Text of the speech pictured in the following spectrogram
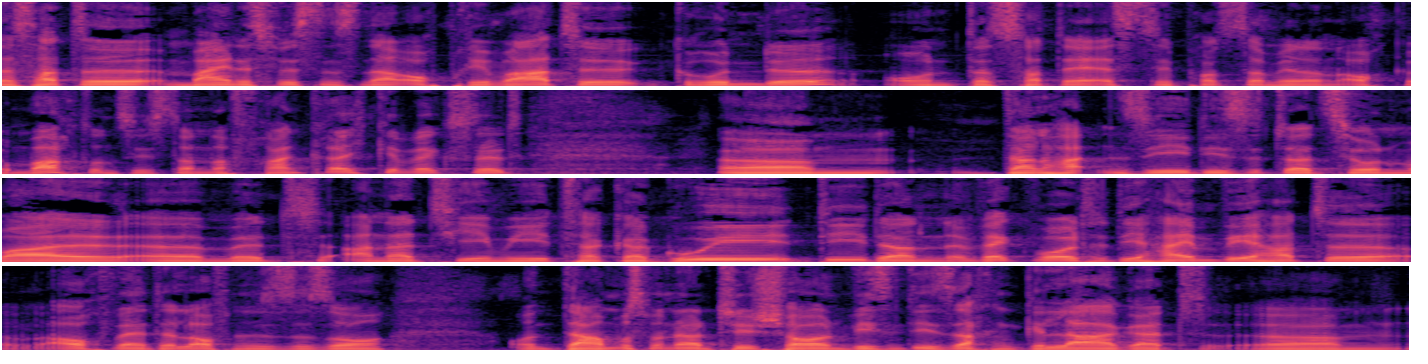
Das hatte meines Wissens nach auch private Gründe und das hat der SC Potsdam ja dann auch gemacht und sie ist dann nach Frankreich gewechselt. Ähm, dann hatten sie die Situation mal äh, mit Anatiemi Takagui, die dann weg wollte, die Heimweh hatte, auch während der laufenden Saison. Und da muss man natürlich schauen, wie sind die Sachen gelagert. Ähm,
